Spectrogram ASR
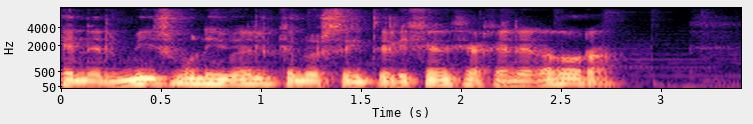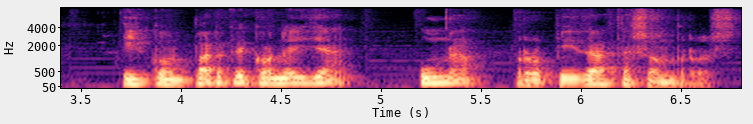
en el mismo nivel que nuestra inteligencia generadora y comparte con ella una propiedad asombrosa.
